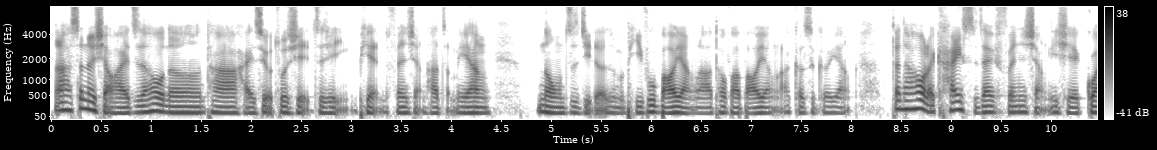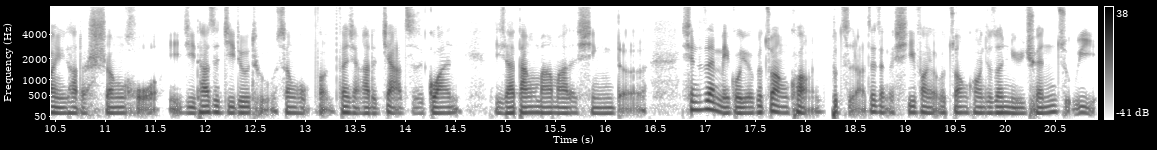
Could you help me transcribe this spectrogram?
那她生了小孩之后呢，她还是有做些这些影片，分享她怎么样弄自己的什么皮肤保养啦、头发保养啦，各式各样。但他后来开始在分享一些关于他的生活，以及他是基督徒，生活分分享他的价值观，以及他当妈妈的心得。现在在美国有个状况，不止啦，在整个西方有个状况叫做女权主义。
